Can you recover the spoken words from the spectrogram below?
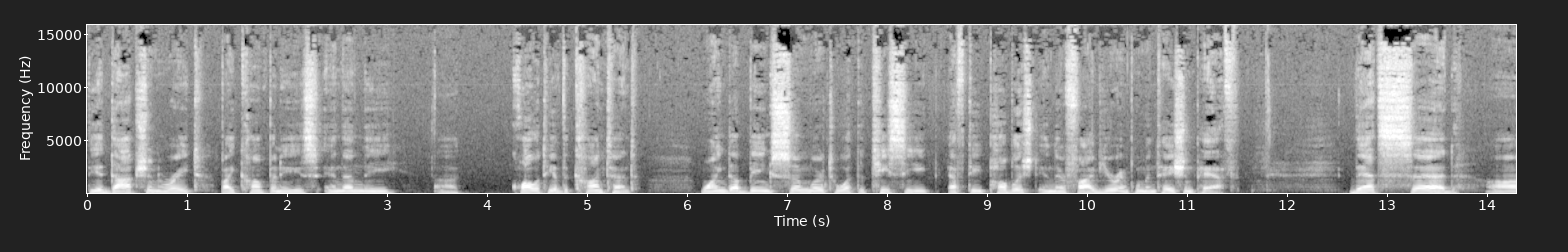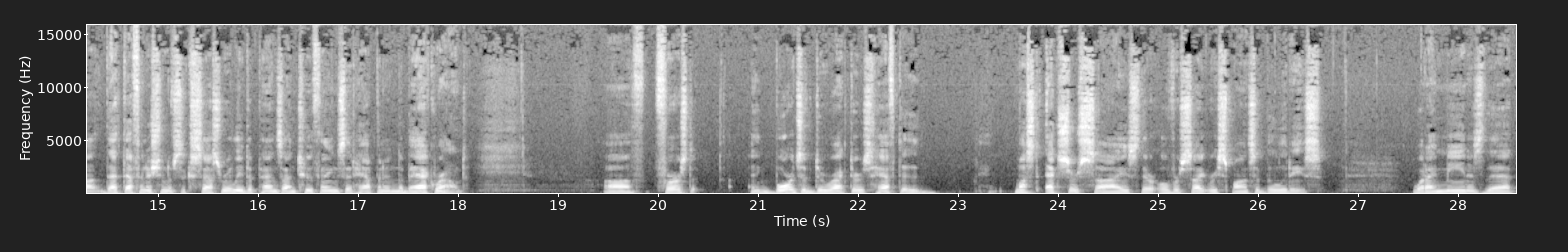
the adoption rate by companies and then the uh, quality of the content wind up being similar to what the TCFD published in their five year implementation path. That said, uh, that definition of success really depends on two things that happen in the background. Uh, first, I think boards of directors have to must exercise their oversight responsibilities. What I mean is that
